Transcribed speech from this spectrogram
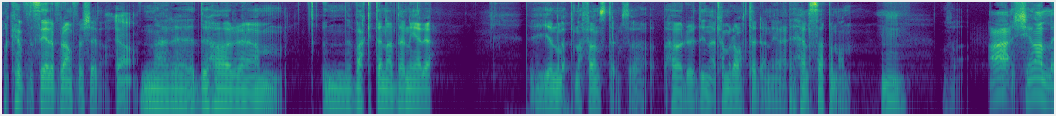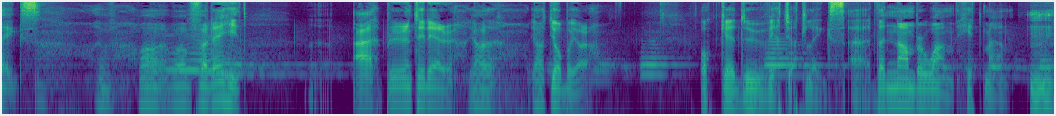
Man kan se det framför sig. Ja, När eh, du hör um, vakterna där nere genom öppna fönster så hör du dina kamrater där nere hälsa på någon. mm. Ah, tjena Legs. Vad, vad för dig hit? Nej, bryr dig inte i det du. Jag, har- jag har ett jobb att göra. Och eh, du vet ju att Legs är the number one hitman. Mm.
